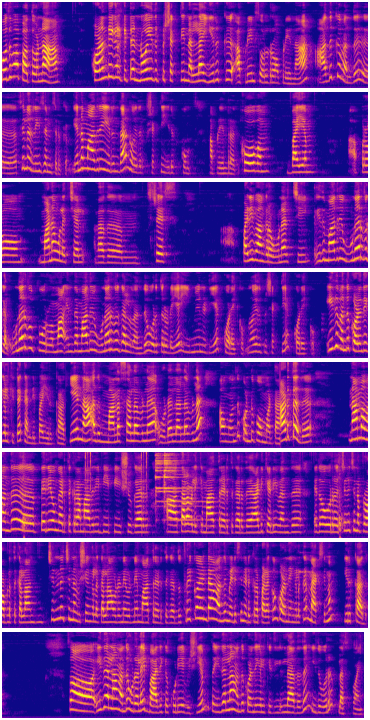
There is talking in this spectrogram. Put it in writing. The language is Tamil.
பொதுவாக பார்த்தோன்னா குழந்தைகள் கிட்ட நோய் எதிர்ப்பு சக்தி நல்லா இருக்குது அப்படின்னு சொல்கிறோம் அப்படின்னா அதுக்கு வந்து சில ரீசன்ஸ் இருக்குது என்ன மாதிரி இருந்தால் நோய் எதிர்ப்பு சக்தி இருக்கும் அப்படின்றது. கோபம் பயம் அப்புறம் மன உளைச்சல் அதாவது ஸ்ட்ரெஸ் பழி வாங்குகிற உணர்ச்சி இது மாதிரி உணர்வுகள் உணர்வு பூர்வமாக இந்த மாதிரி உணர்வுகள் வந்து ஒருத்தருடைய இம்யூனிட்டியை குறைக்கும் நோய் எதிர்ப்பு சக்தியை குறைக்கும். இது வந்து குழந்தைகள் கிட்ட கண்டிப்பாக இருக்காது. ஏன்னா அது மனசளவில் உடல் அளவில் அவங்க வந்து கொண்டு போக மாட்டாங்க. அடுத்தது நாம் வந்து பெரியவங்க எடுத்துக்கிற மாதிரி பிபி சுகர் தலைவலிக்கு மாத்திரை எடுத்துக்கிறது. அடிக்கடி வந்து ஏதோ ஒரு சின்ன சின்ன ப்ராப்ளத்துக்கெல்லாம் சின்ன சின்ன விஷயங்களுக்கெல்லாம் உடனே உடனே மாத்திரை எடுத்துக்கிறது. ஃப்ரீக்வெண்ட்டாக வந்து மெடிசின் எடுக்கிற பழக்கம் குழந்தைங்களுக்கு மேக்ஸிமம் இருக்காது. ஸோ இதெல்லாம் வந்து உடலை பாதிக்கக்கூடிய விஷயம். ஸோ இதெல்லாம் வந்து குழந்தைகளுக்கு இல்லாதது இது ஒரு ப்ளஸ் பாயிண்ட்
